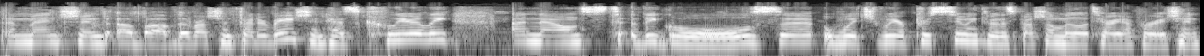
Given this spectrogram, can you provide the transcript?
uh, mentioned above. The Russian Federation has clearly announced the goals uh, which we are pursuing through the special military operation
